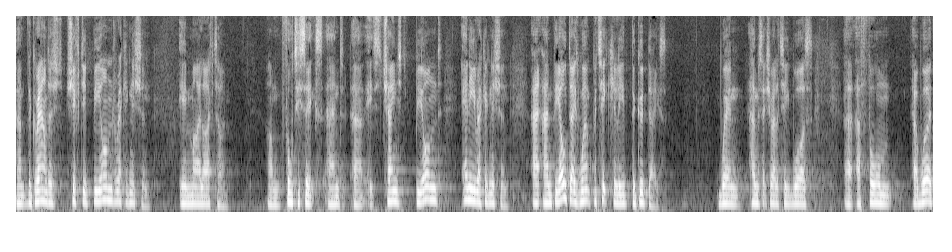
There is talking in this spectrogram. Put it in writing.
Um, the ground has shifted beyond recognition in my lifetime. I'm 46 and uh, it's changed beyond any recognition. And, and the old days weren't particularly the good days when homosexuality was uh, a form, a word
